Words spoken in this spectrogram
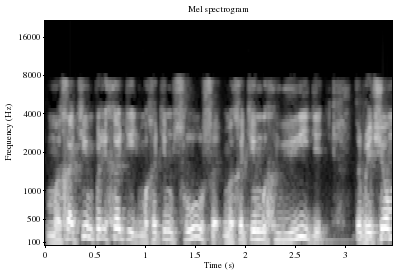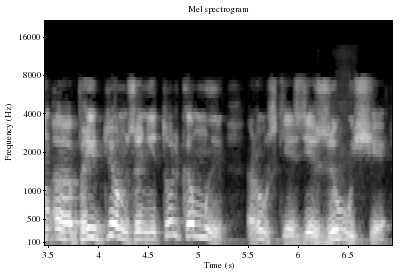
Мы хотим приходить, мы хотим слушать, мы хотим их видеть. Причем э, придем же не только мы, русские, здесь живущие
